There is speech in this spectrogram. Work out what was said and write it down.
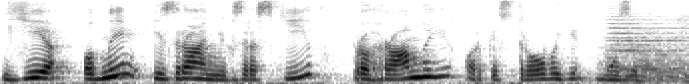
є одним із ранніх зразків програмної оркестрової музики.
